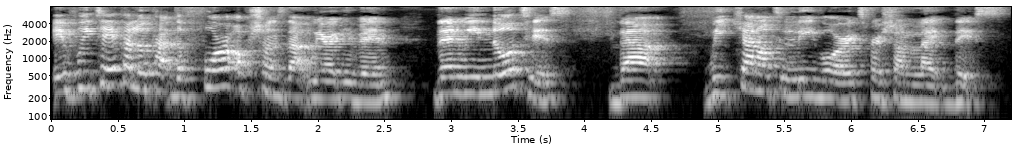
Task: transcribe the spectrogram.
If we take a look at the four options that we are given, then we notice that we cannot leave our expression like this.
